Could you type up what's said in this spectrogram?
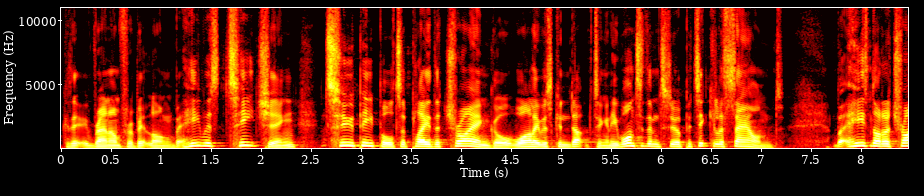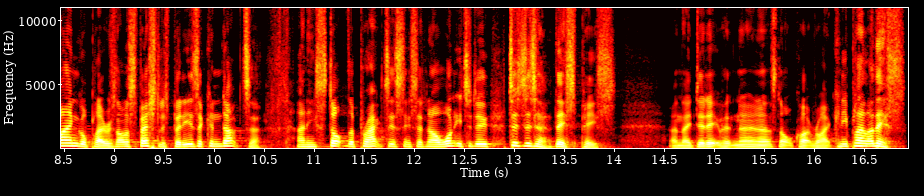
because it ran on for a bit long, but he was teaching two people to play the triangle while he was conducting, and he wanted them to do a particular sound. But he's not a triangle player, he's not a specialist, but he is a conductor. And he stopped the practice and he said, No, I want you to do this piece. And they did it, but no, no, that's not quite right. Can you play like this?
